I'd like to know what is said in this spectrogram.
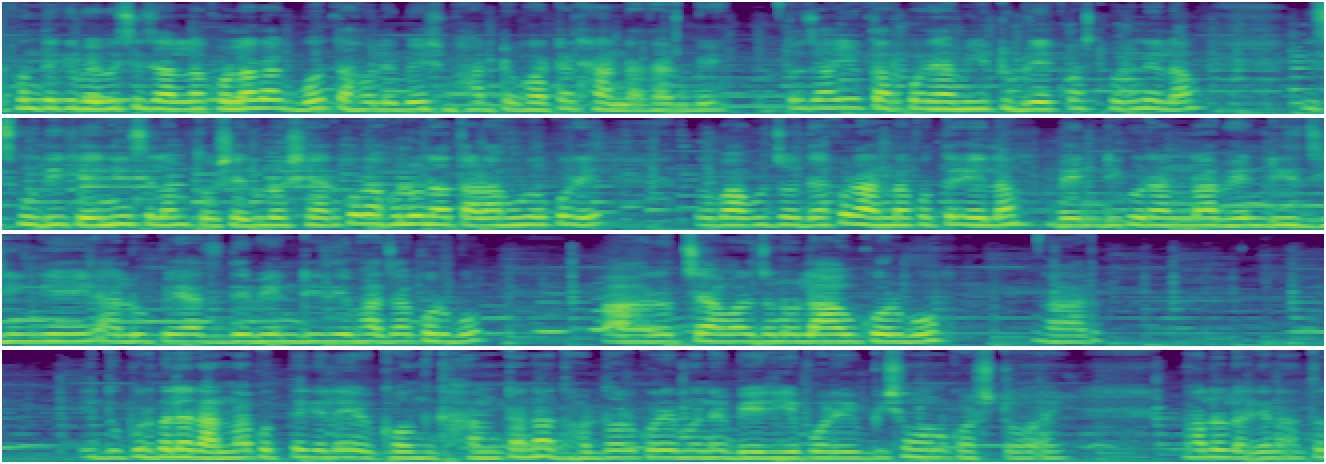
এখন থেকে ভেবেছি জানলা খোলা রাখব, তাহলে বেশ ভাট্ট ঘরটা ঠান্ডা থাকবে। তো যাই হোক, তারপরে আমি একটু ব্রেকফাস্ট করে নিলাম। স্মুদি খেয়ে নিয়েছিলাম, তো সেগুলো শেয়ার করা হলো না, তাড়াহুড়ো করে। তো বাবুর জন্য দেখো রান্না করতে এলাম। ভেন্ডি করে রান্না, ভেন্ডি, ঝিঙে, আলু, পেঁয়াজ দিয়ে ভেন্ডি দিয়ে ভাজা করব। আর হচ্ছে আমার জন্য লাউ করব। আর এই দুপুরবেলা রান্না করতে গেলে ঘামটা না ধরধর করে মানে বেরিয়ে পড়ে, ভীষণ কষ্ট হয়। ভালো লাগে না। তো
